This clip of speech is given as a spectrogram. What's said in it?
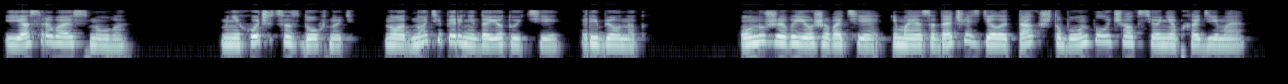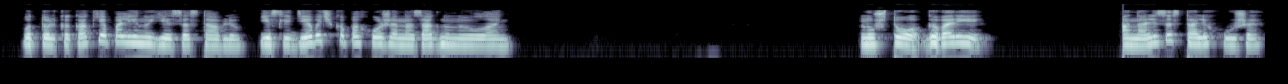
и я срываюсь снова. Мне хочется сдохнуть, но одно теперь не дает уйти – ребенок. Он уже в ее животе, и моя задача сделать так, чтобы он получал все необходимое. Вот только как я Полину есть заставлю, если девочка похожа на загнанную лань. «Ну что, говори!» Анализы стали хуже.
